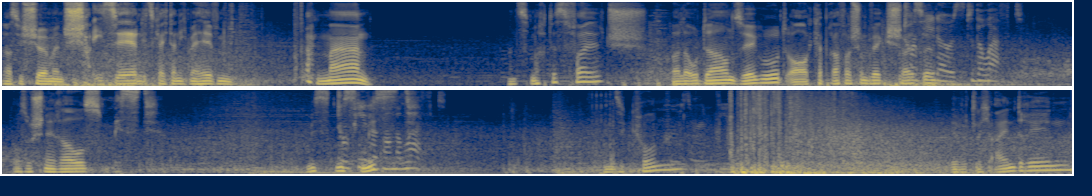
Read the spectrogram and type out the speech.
Da ist die Sherman. Scheiße. Und jetzt kann ich da nicht mehr helfen. Ach, Mann. Hans macht es falsch. Ballau down. Sehr gut. Oh, Caprafa schon weg. Scheiße. Auch so schnell raus. Mist. Mist, Mist, Mist. 10 Sekunden. Der wird gleich eindrehen.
